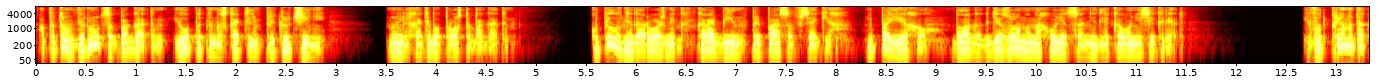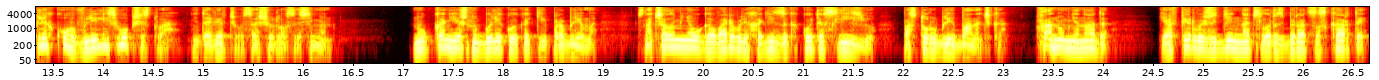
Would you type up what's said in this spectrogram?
а потом вернуться богатым и опытным искателем приключений. Ну или хотя бы просто богатым. Купил внедорожник, карабин, припасов всяких. И поехал. Благо, где зона находится, ни для кого не секрет. И вот прямо так легко влились в общество, недоверчиво сощурился Семен. Ну, конечно, были кое-какие проблемы. Сначала меня уговаривали ходить за какой-то слизью, по сто рублей баночка. Оно мне надо. Я в первый же день начал разбираться с картой,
